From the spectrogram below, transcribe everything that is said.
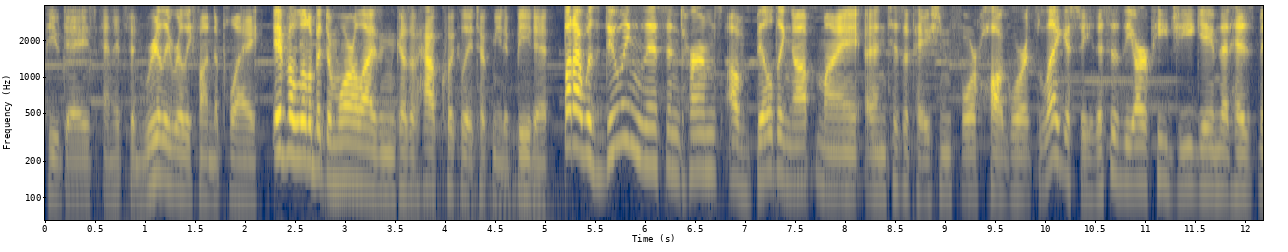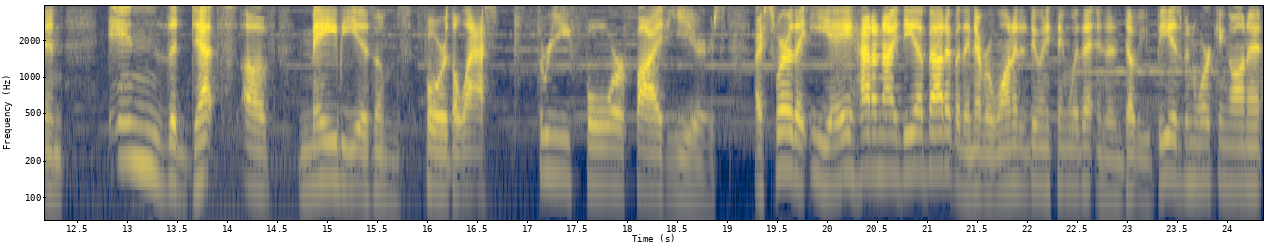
few days, and it's been really, really fun to play. If a little bit demoralizing because of how quickly it took me to beat it. But I was doing this in terms of building up my anticipation for Hogwarts Legacy. This is the RPG game that has been in the depths of maybeisms for the last three, four, five years. I swear that EA had an idea about it, but they never wanted to do anything with it, and then WB has been working on it.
